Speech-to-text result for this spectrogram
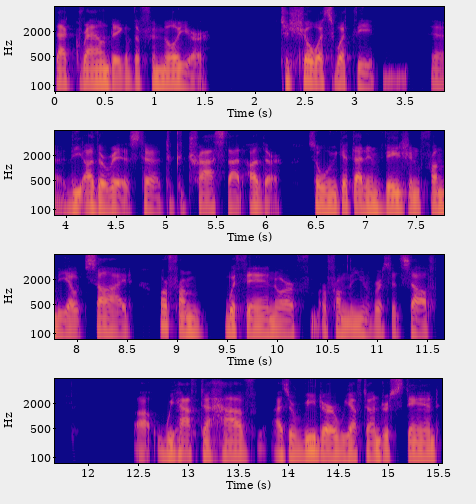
that grounding of the familiar to show us what the uh, the other is to to contrast that other so when we get that invasion from the outside or from within or, or from the universe itself, uh, we have to have, as a reader, we have to understand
